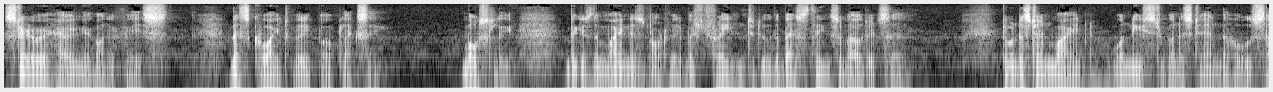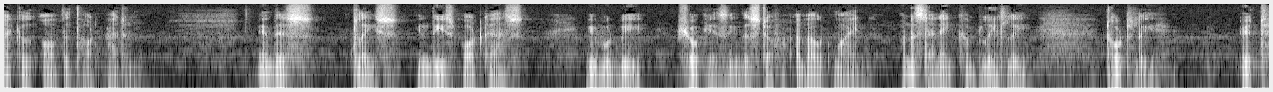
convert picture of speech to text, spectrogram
straight away having egg on your face? That's quite very perplexing. Mostly because the mind is not very much trained to do the best things about itself. To understand mind, one needs to understand the whole cycle of the thought pattern. In this place, in these podcasts, we would be showcasing the stuff about mind, understanding completely, totally it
